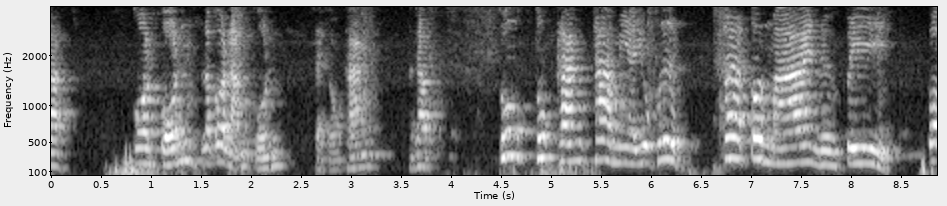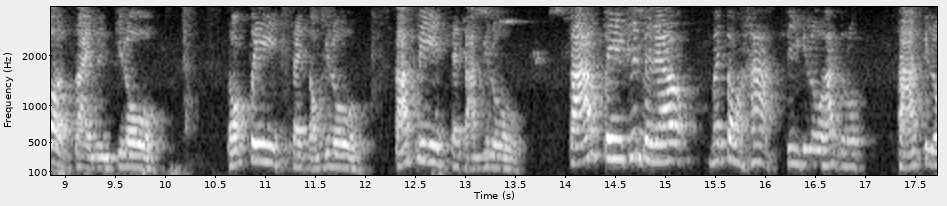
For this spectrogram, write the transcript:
า ก่อนฝนแล้วก็หลังฝนใส่สองครั้งนะครับ ทุกทุกครั้งถ้ามีอายุพืช ถ้าต้นไม้หนึ่งปี ก็ใส่หนึ่งกิโลสองปีใส่สองกิโลสามปีใส่สามกิโลสามปีขึ้นไปแล้วไม่ต้องห้าสี่กิโลห้ากิโลสามกิโล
